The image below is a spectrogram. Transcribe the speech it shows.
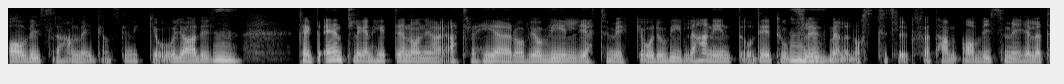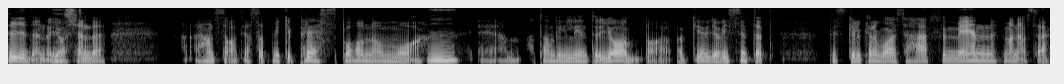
avvisade han mig ganska mycket. Och jag hade Mm. tänkt äntligen hittar jag någon jag är attraherad av, jag vill jättemycket och då ville han inte och det tog Mm. slut mellan oss till slut för att han avvisade mig hela tiden och jag kände han sa att jag satt mycket press på honom och Mm. eh, att han ville inte. Och jag bara, "Åh, gud, jag visste inte att det skulle kunna vara så här för män. Man har så här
